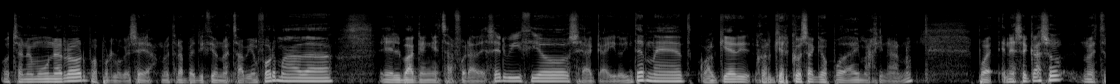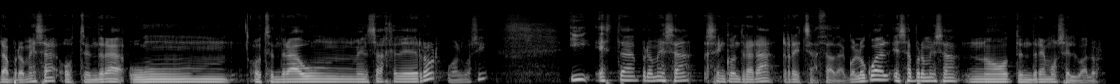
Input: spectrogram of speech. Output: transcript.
Obtenemos un error, pues por lo que sea. Nuestra petición no está bien formada, el backend está fuera de servicio, se ha caído internet, cualquier, cualquier cosa que os podáis imaginar, ¿no? Pues en ese caso, nuestra promesa un, obtendrá un mensaje de error o algo así y esta promesa se encontrará rechazada, con lo cual esa promesa no tendremos el valor.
